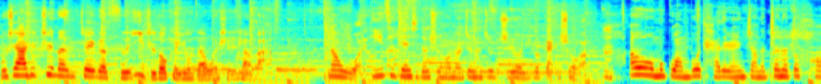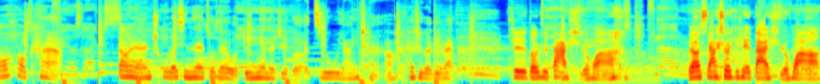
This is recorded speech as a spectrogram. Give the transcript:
不是啊，是稚嫩这个词一直都可以用在我身上吧。那我第一次见习的时候呢，真的就只有一个感受啊，嗯，哦，我们广播台的人长得真的都好好看啊。当然，除了现在坐在我对面的这个机务杨一晨啊，他是个例外。这都是大实话啊，不要瞎说这些大实话啊。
